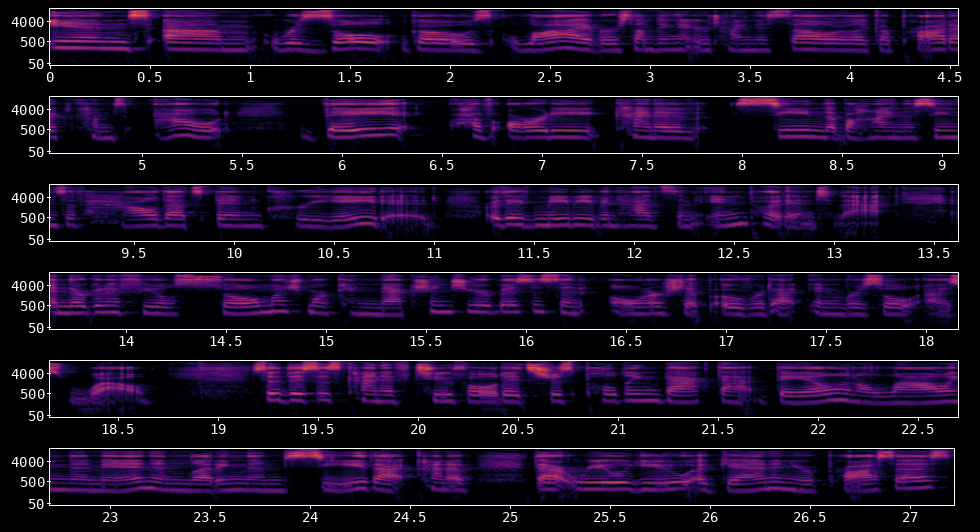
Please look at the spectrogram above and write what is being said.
end um, result goes live or something that you're trying to sell or like a product comes out, they have already kind of seen the behind the scenes of how that's been created, or they've maybe even had some input into that. And they're going to feel so much more connection to your business and ownership over that end result as well. So, this is kind of twofold. It's just pulling back that veil and allowing them in and letting them see that kind of that real you again in your process.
